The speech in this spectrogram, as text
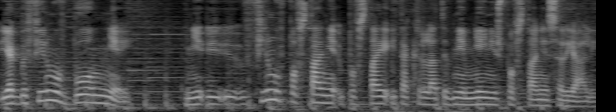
jakby filmów było mniej. Nie, i- filmów powstanie, powstaje i tak relatywnie mniej niż powstanie seriali.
